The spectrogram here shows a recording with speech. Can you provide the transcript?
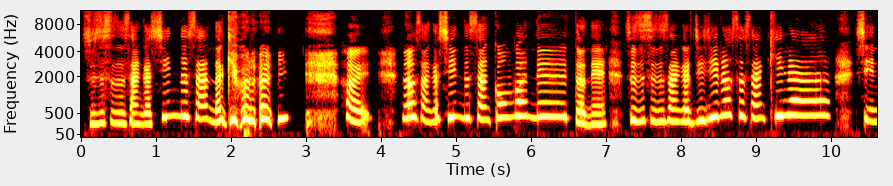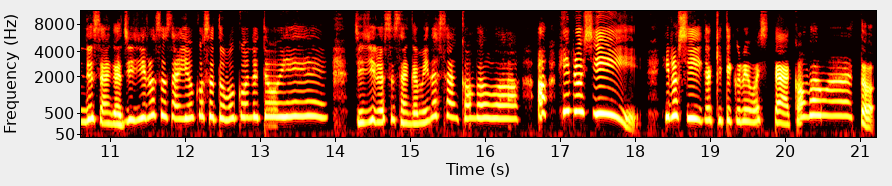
すずすずさんがシンヌさん、泣き笑い。はい。なおさんが、シンヌさん、こんばんぬーとね、すずすずさんが、ジジロソさん、キラー。シンヌさんが、ジジロソさん、ようこそともこんぬとえジジロソさんが、皆さん、こんばんは。あ、ヒロシーヒロシーが来てくれました。こんばんはと。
